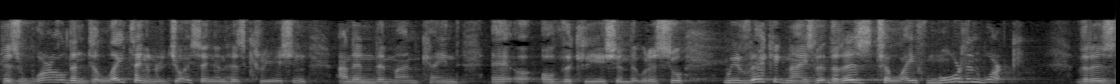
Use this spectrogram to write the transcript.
His world and delighting and rejoicing in His creation and in the mankind uh, of the creation that we're in. So we recognize that there is to life more than work. There is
